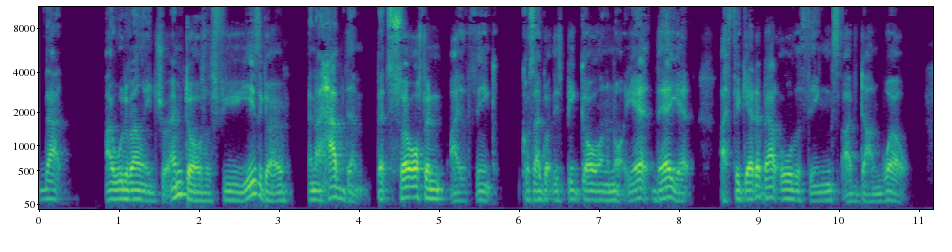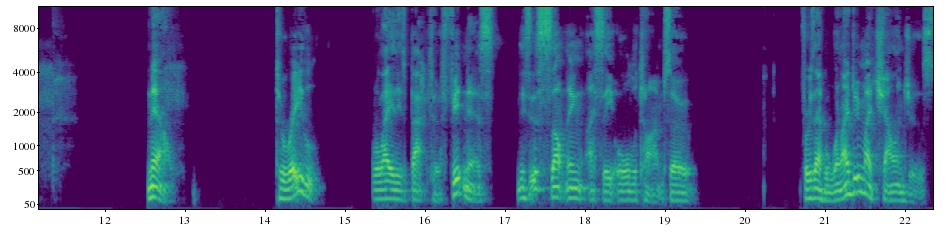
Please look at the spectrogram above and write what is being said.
that i would have only dreamt of a few years ago and i have them. But so often i think because I've got this big goal and I'm not yet there yet, I forget about all the things I've done well. Now, to re- relay this back to fitness, this is something I see all the time. So, for example, when I do my challenges,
